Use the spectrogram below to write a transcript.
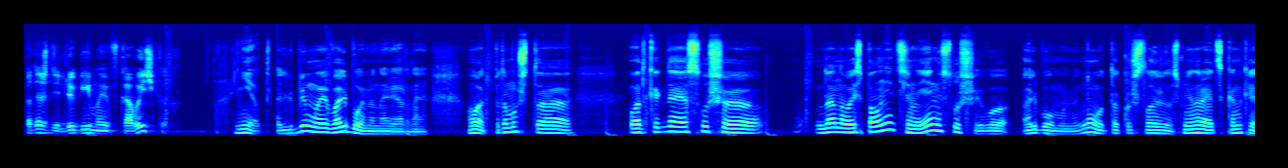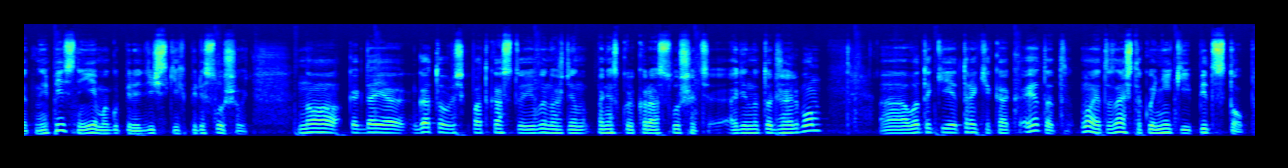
Подожди, любимые в кавычках? Нет, любимые в альбоме, наверное. Вот, потому что вот когда я слушаю данного исполнителя, я не слушаю его альбомами. Ну, вот так уж сложилось. Мне нравятся конкретные песни, я могу периодически их переслушивать. Но когда я готовлюсь к подкасту и вынужден по несколько раз слушать один и тот же альбом, а, вот такие треки, как этот, ну, это, знаешь, такой некий пит-стоп.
